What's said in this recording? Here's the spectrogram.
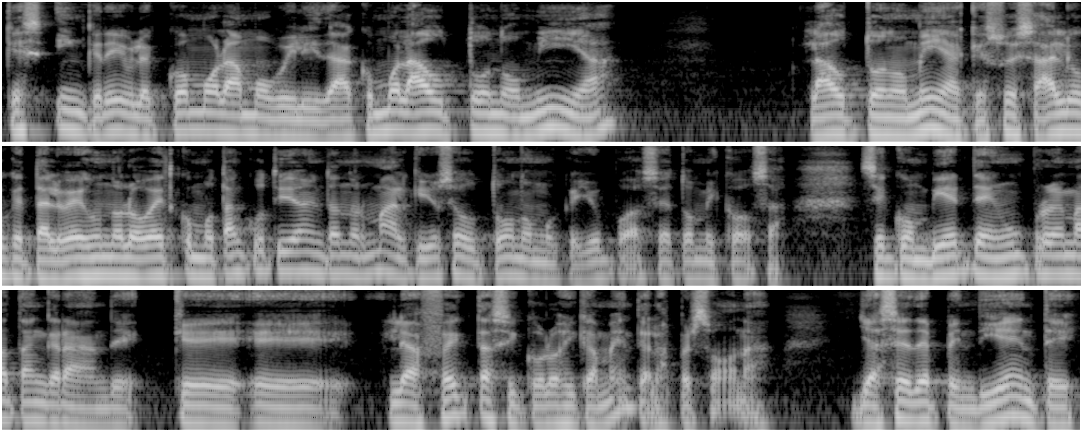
que es increíble cómo la movilidad, cómo la autonomía, la autonomía, que eso es algo que tal vez uno lo ve como tan cotidiano y tan normal, que yo sea autónomo, que yo puedo hacer todas mis cosas, se convierte en un problema tan grande que eh, le afecta psicológicamente a las personas. Ya ser dependiente,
